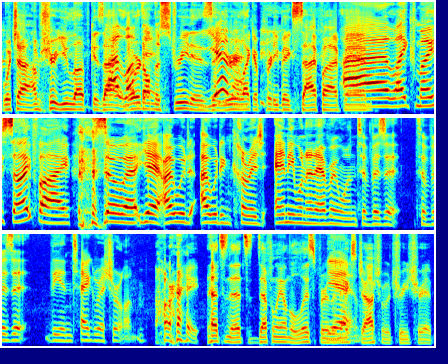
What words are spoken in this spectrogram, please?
Which I, I'm sure you love because I I loved word on the street is Yeah, that you're man. like a pretty big sci-fi fan. I like my sci-fi. so uh, yeah, I would I would encourage anyone and everyone to visit to visit the Integratron. All right, that's that's definitely on the list for the next Joshua Tree trip.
